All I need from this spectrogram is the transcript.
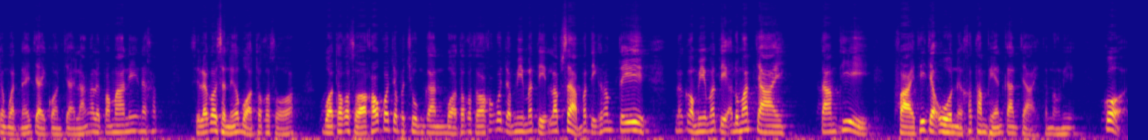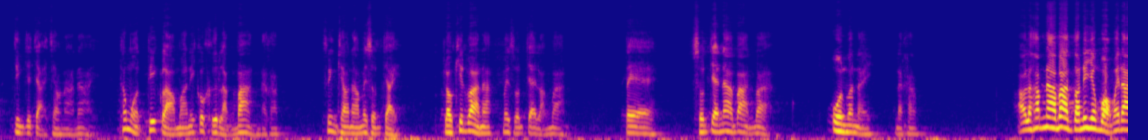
จังหวัดไหนจ่ายก่อนจ่ายหลังอะไรประมาณนี้นะครับ เสร็จแล้วก็เสนอบอร์ดทกสบอร์ดทกสเขาก็จะประชุมกันบอร์ดทกสเขาก็จะมีมติรับทราบมติคณะมนตรีแล้วก็มีมติอนุมัติจ่ายตามที่ฝ่ายที่จะโอนเนี่ยเขาทำแผนการจ่ายทำนองนี้ ก็จึงจะจ่ายชาวนาได้ ทั้งหมดที่กล่าวมานี้ก็คือหลังบ้านนะครับ ซึ่งชาวนาไม่สนใจ เราคิดว่านะไม่สนใจหลังบ้าน แต่สนใจหน้าบ้านว่า โอนวันไหนนะครับ เอาละครับหน้าบ้านตอนนี้ยังบอกไม่ได้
